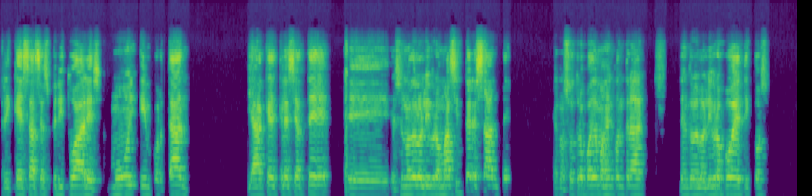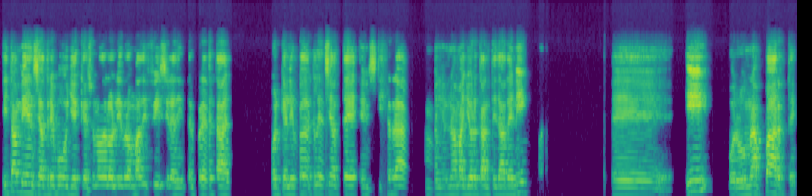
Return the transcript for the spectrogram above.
riquezas espirituales muy importantes, ya que Eclesiastes eh, es uno de los libros más interesantes que nosotros podemos encontrar dentro de los libros poéticos y también se atribuye que es uno de los libros más difíciles de interpretar porque el libro de Eclesiastes encierra una mayor cantidad de enigmas. Eh, y por una parte,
